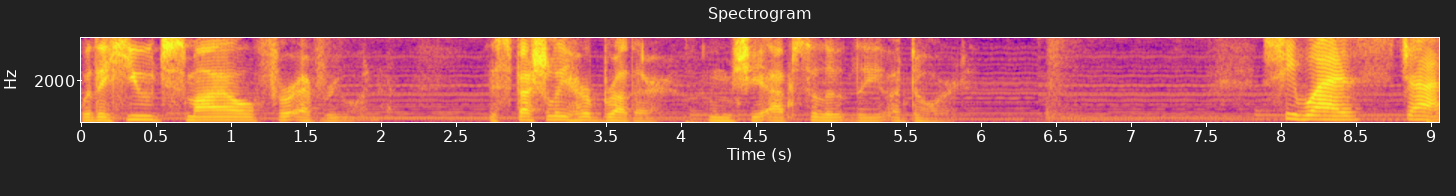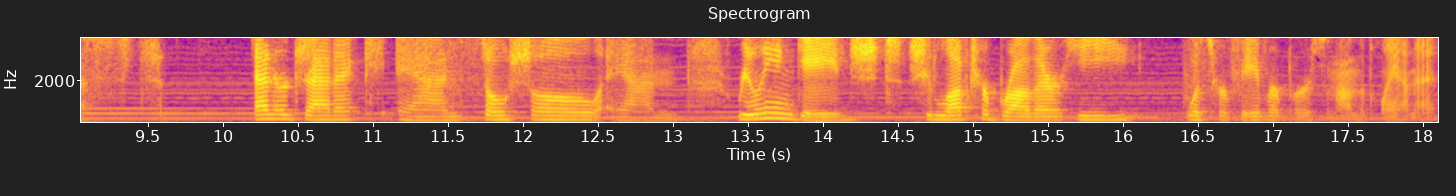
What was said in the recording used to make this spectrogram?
with a huge smile for everyone, especially her brother, whom she absolutely adored. She was just energetic and social and really engaged. She loved her brother. He was her favorite person on the planet.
